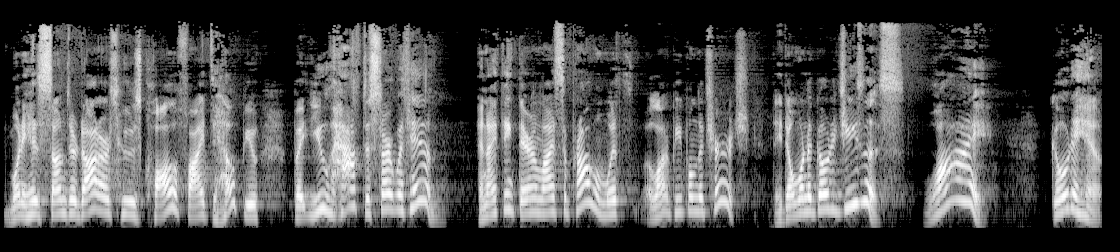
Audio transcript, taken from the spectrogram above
one of His sons or daughters who's qualified to help you, but you have to start with Him. And I think therein lies the problem with a lot of people in the church. They don't want to go to Jesus. Why? Go to Him.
